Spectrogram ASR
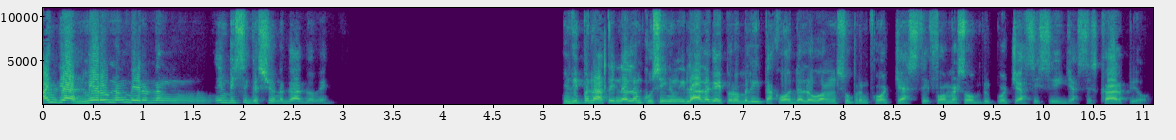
andyan, meron ng meron ng investigasyon na gagawin. Hindi pa natin alam kung sinong ilalagay pero balita ko dalawang Supreme Court Justice, former Supreme Court Justice, si Justice Carpio,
